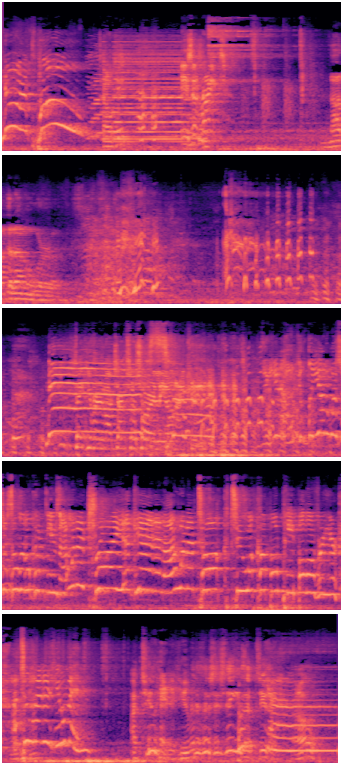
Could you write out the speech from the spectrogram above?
North Pole. Okay. Is that right? Not that I'm aware of. Thank you very much. I'm so sorry, Leon. I You know, Leon was just a little confused. I want to try again, and I want to talk to a couple people over here. A two-headed human. A two-headed human? Is there such thing as a two? Yeah. Oh.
